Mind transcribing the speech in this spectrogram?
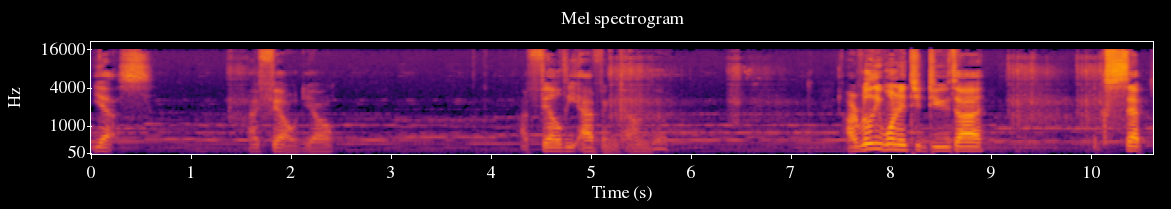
Yes. I failed, yo. I failed the Advent calendar. I really wanted to do that, except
